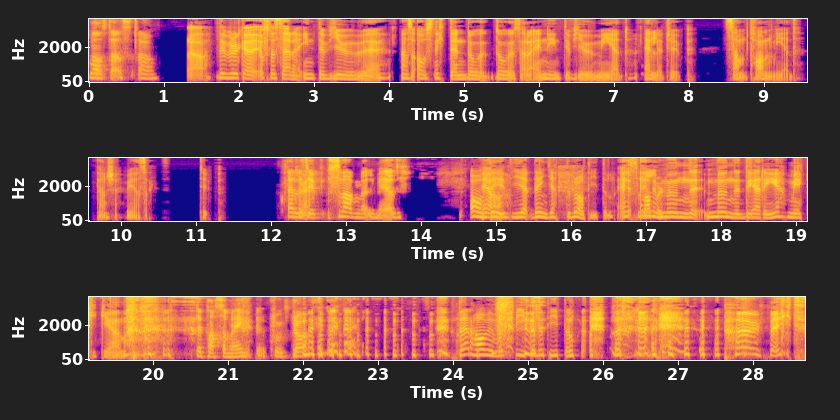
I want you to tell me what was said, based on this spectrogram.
Någonstans, ja. Ja, det brukar ofta så intervju, eh, alltså avsnitten, då, då så här, en intervju med, eller typ samtal med, kanske vi har sagt. Typ. Eller typ svammel med. Ja, ja. Det, är, det är en jättebra titel. Svammel. Eller mun, mundiarré med Kikki Det passar mig sjukt bra. Där har vi vår spikade titel. Perfekt.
